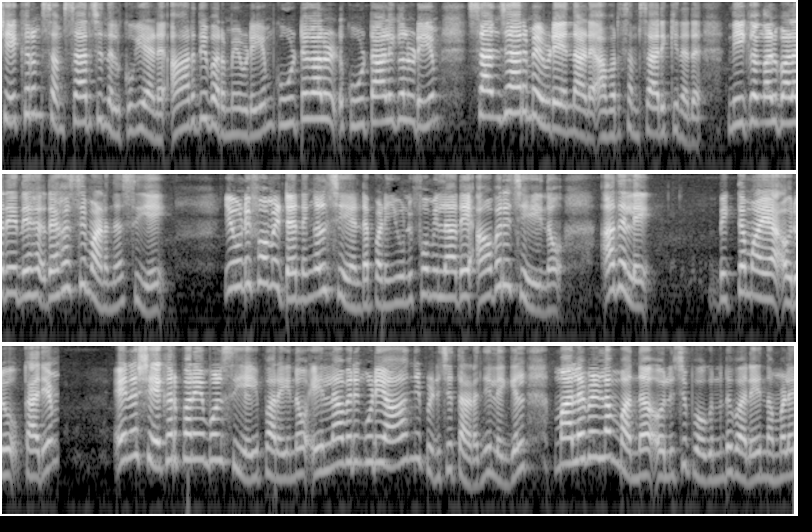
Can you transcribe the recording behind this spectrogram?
ശേഖറും സംസാരിച്ചു നിൽക്കുകയാണ്. ആർതി വർമ്മയുടെയും കൂട്ടാളികളുടെയും സഞ്ചാരം എവിടെയെന്നാണ് അവർ സംസാരിക്കുന്നത്. നീക്കങ്ങൾ വളരെ രഹസ്യമാണെന്ന് സി ഐ യൂണിഫോം ഇട്ട് നിങ്ങൾ ചെയ്യേണ്ട പണി യൂണിഫോം ഇല്ലാതെ അവർ ചെയ്യുന്നു. അതല്ലേ വ്യക്തമായ ഒരു കാര്യം? എന്ന് ശേഖർ പറയുമ്പോൾ സി ഐ പറയുന്നു എല്ലാവരും കൂടി ആഞ്ഞു പിടിച്ച് തടഞ്ഞില്ലെങ്കിൽ മലവെള്ളം വന്ന് ഒലിച്ചു പോകുന്നത് വരെ നമ്മളെ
